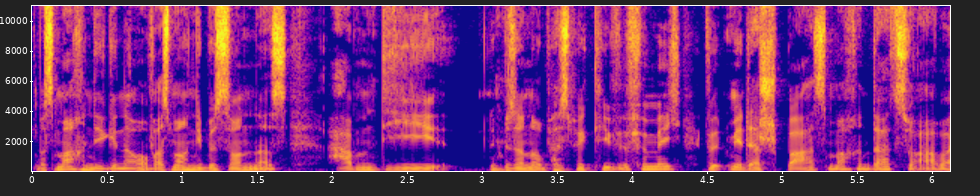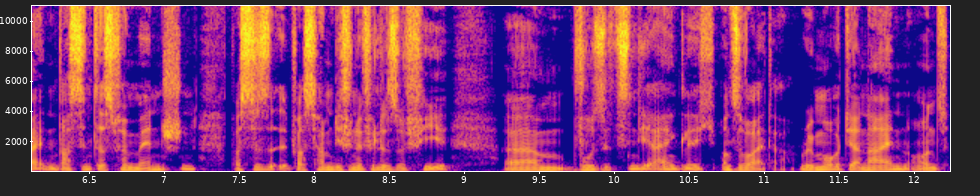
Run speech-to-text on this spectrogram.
Was machen die genau? Was machen die besonders? Haben die eine besondere Perspektive für mich? Wird mir das Spaß machen, da zu arbeiten? Was sind das für Menschen? Was, ist, was haben die für eine Philosophie? Ähm, wo sitzen die eigentlich? Und so weiter. Remote, ja, nein. Und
